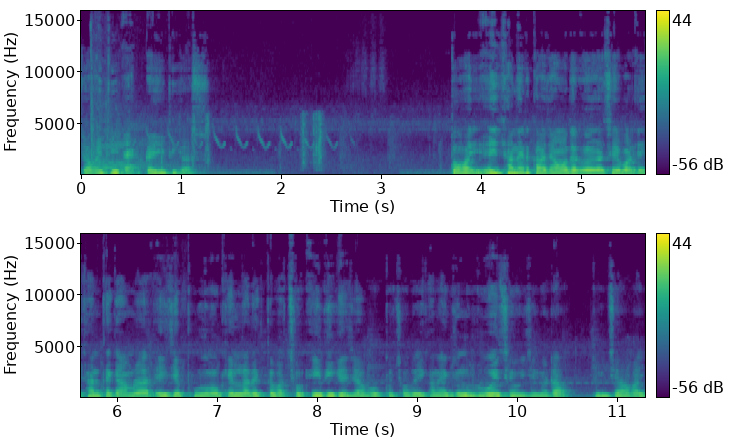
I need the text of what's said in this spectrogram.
যা ভাই, তুই একটাই ইতিহাস। তো ভাই, এইখানের কাজ আমাদের হয়ে গেছে। এবার এখান থেকে আমরা এই যে পুরনো কেল্লা দেখতে পাচ্ছ এই দিকে যাব। তো চলো, এখানে একজন রয়েছে, ওই জায়গাটা যা ভাই।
